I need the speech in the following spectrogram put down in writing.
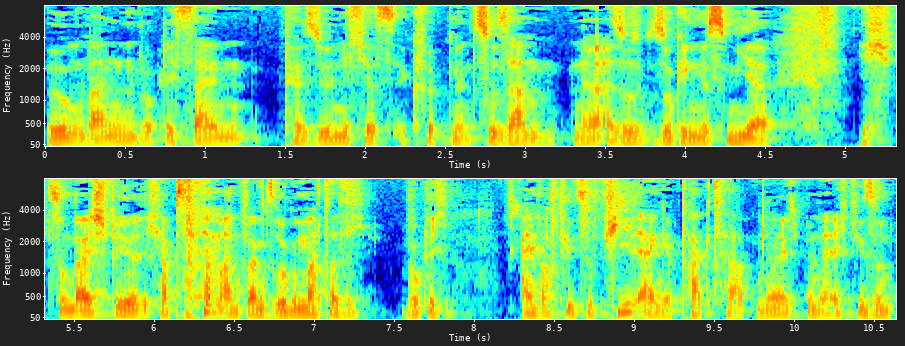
irgendwann wirklich sein persönliches Equipment zusammen. Ne? Also so ging es mir. Ich zum Beispiel, ich habe es am Anfang so gemacht, dass ich wirklich einfach viel zu viel eingepackt habe. Ne? Ich bin da echt wie so ein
